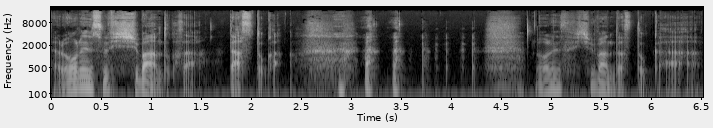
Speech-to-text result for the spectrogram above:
ローレンス・フィッシュバーンとかさ、出すとか。ローレンス・フィッシュバーン出すとか、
